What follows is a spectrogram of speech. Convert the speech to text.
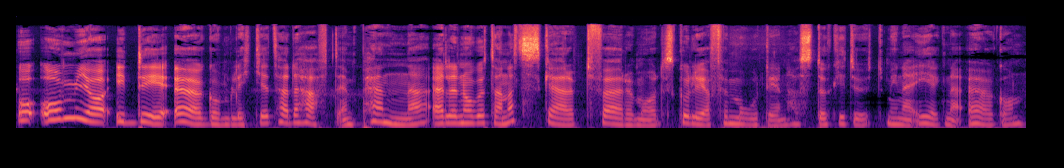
Och om jag i det ögonblicket hade haft en penna eller något annat skarpt föremål skulle jag förmodligen ha stuckit ut mina egna ögon.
